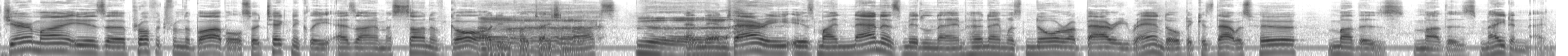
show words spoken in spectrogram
Jeremiah is a prophet from the Bible, so technically, as I am a son of God in quotation marks. And then Barry is my nana's middle name. Her name was Nora Barry Randall because that was her mother's mother's maiden name.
